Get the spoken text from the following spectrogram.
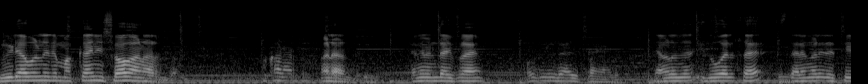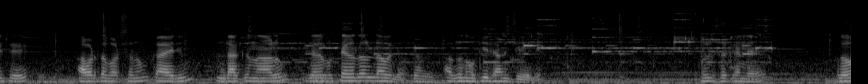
മീഡിയ വേൾഡിൽ മക്കാനി ഷോ കാണാറുണ്ടോ? കാണാറുണ്ട്. എങ്ങനെയുണ്ട് അഭിപ്രായം? ഞങ്ങൾ ഇതുപോലത്തെ സ്ഥലങ്ങളിൽ എത്തിയിട്ട് അവിടുത്തെ ഭക്ഷണവും കാര്യം ഉണ്ടാക്കുന്ന ആളും ചില പ്രത്യേകത ഉണ്ടാവുമല്ലോ അത് നോക്കിയിട്ടാണ് ചെയ്യൽ. ഒരു സെക്കൻഡ് ഹലോ?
